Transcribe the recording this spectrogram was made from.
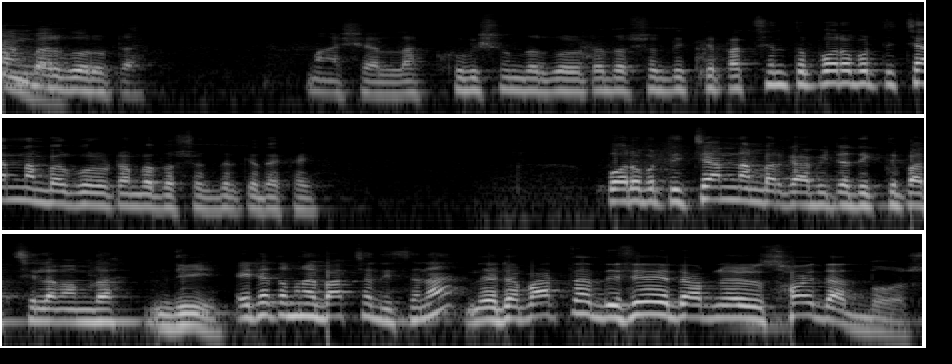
নাম্বার গরুটা। মাশাআল্লাহ খুবই সুন্দর গরুটা দর্শক দেখতে পাচ্ছেন। তো পরবর্তী চার নাম্বার গরুটা আমরা দর্শকদেরকে দেখাই। পরবর্তী চার নাম্বার গাভিটা দেখতে পাচ্ছিলাম আমরা। জি। এটা তো মনে হয় বাচ্চা দিছে না? এটা বাচ্চা দিছে এটা আপনার ছয় দাঁত বয়স।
